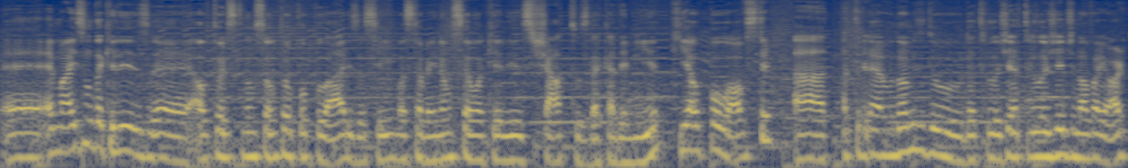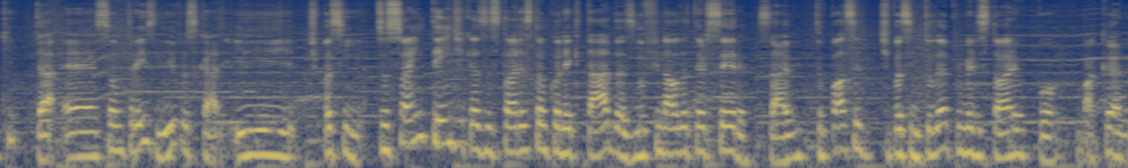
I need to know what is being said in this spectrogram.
É, é mais um daqueles é, autores que não são tão populares assim, mas também não são aqueles chatos da academia, que é o Paul Auster. A, a, é, o nome do, da trilogia a Trilogia de Nova York, tá? É, são três livros, cara, e, tipo assim, tu só entende que as histórias estão conectadas no final da terceira, sabe? Tu passa, tipo assim, tu lê a primeira história, pô, bacana,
